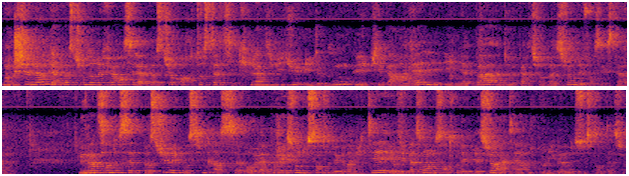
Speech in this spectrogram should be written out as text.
Donc chez l'homme, la posture de référence est la posture orthostatique. L'individu est debout, les pieds parallèles et il n'y a pas de perturbation des forces extérieures. Le maintien de cette posture est possible grâce à la projection du centre de gravité et au déplacement du centre de pression à l'intérieur du polygone de sustentation.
